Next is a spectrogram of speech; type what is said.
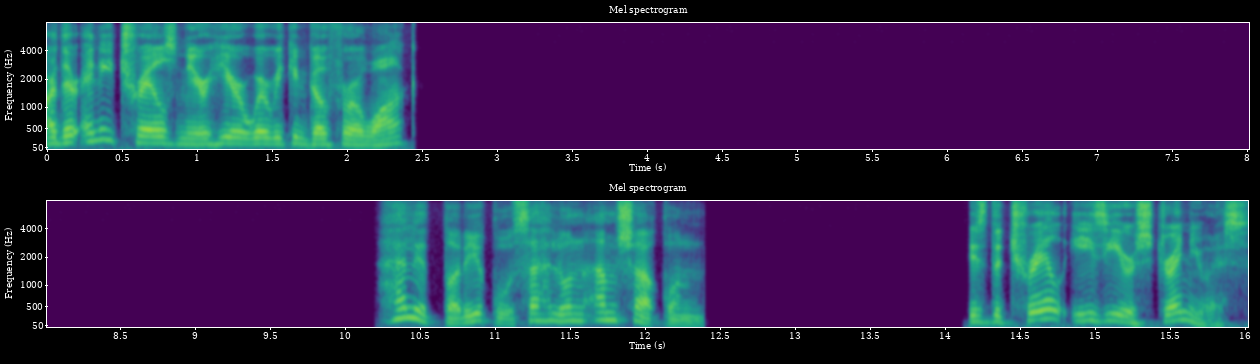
Are there any trails near here where we can go for a walk? هل الطريق سهل أم شاق؟ Is the trail easy or strenuous?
